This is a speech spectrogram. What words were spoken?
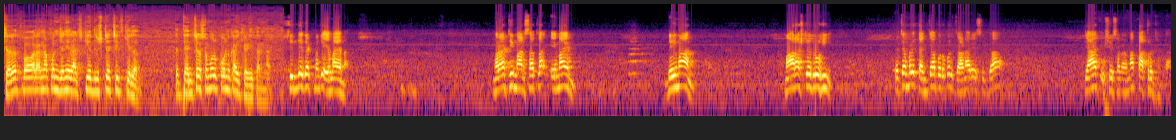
शरद पवारांना पण ज्यांनी राजकीय चित केलं तर त्यांच्यासमोर कोण काय खेळी करणार? शिंदे गट म्हणजे एम आय एम आहे मराठी माणसातला एम आय एम बेईमान. महाराष्ट्रद्रोही. त्याच्यामुळे त्यांच्याबरोबर जाणारे सुद्धा त्याच विशेषणांना पात्र ठरतात.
